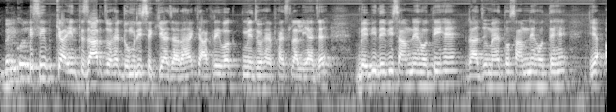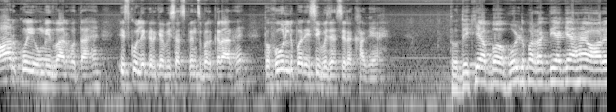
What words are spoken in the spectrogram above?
बिल्कुल। इसी का इंतज़ार जो है डुमरी से किया जा रहा है कि आखिरी वक्त में जो है फैसला लिया जाए। बेबी देवी सामने होती हैं राजू महतो सामने होते हैं या और कोई उम्मीदवार होता है इसको लेकर के अभी सस्पेंस बरकरार है तो होल्ड पर इसी वजह से रखा गया है। तो देखिए अब होल्ड पर रख दिया गया है और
